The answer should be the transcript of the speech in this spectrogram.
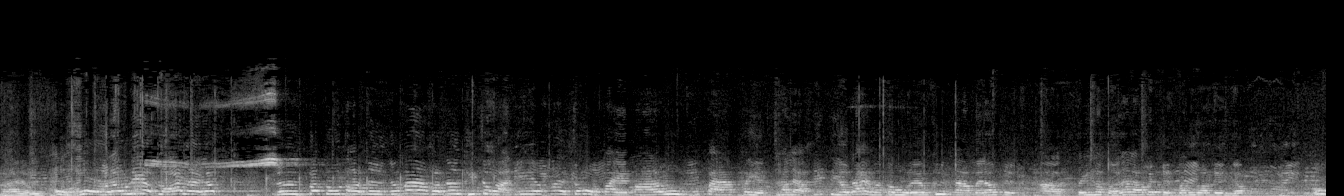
ได้แล้วเป็นโอ้โหแล้วเรียบร้อยเลยครับ หนึ่งประตูต่อหนึ่งครับแม่คอนเนอร์คิกจังหวะนี้ครับแม่โจ้เตะมาแล้วลูกนี้แปลเปลี่ยนฉลับนิดเดียวได้ประตูเร็วขึ้นนำไปแล้วหนึ่งอ่าตีเสมอได้แล้วเป็นหนึ่งประตูต่อหนึ่งครับโอ้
